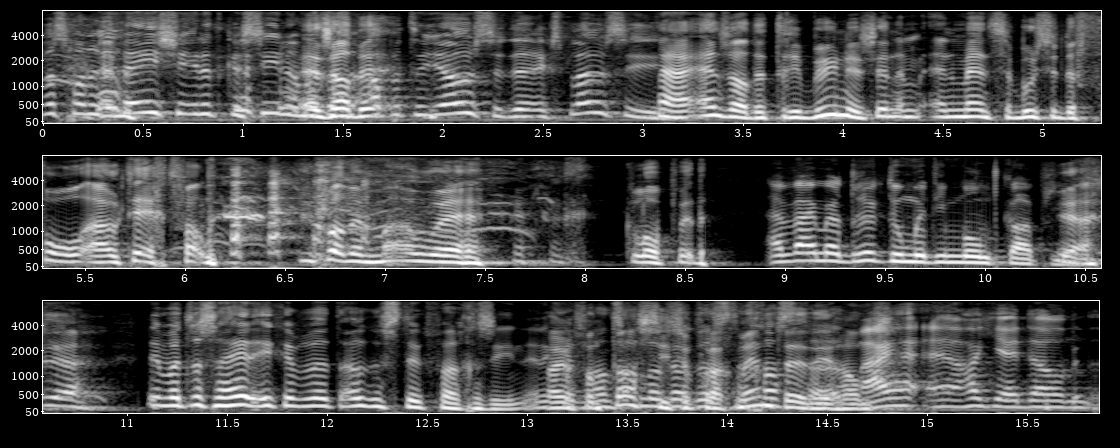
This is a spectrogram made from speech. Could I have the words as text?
was gewoon een feestje in het casino. Met hadden- apotheose, de explosie. Ja, en ze hadden tribunes en, en mensen moesten de fall-out echt van, van een mouw eh, kloppen. En wij maar druk doen met die mondkapjes. Ja. Ja. Nee, maar het was een heel, ik heb er ook een stuk van gezien. En ik Maar fantastische fragmenten, die. Hans. Maar eh, had jij dan...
